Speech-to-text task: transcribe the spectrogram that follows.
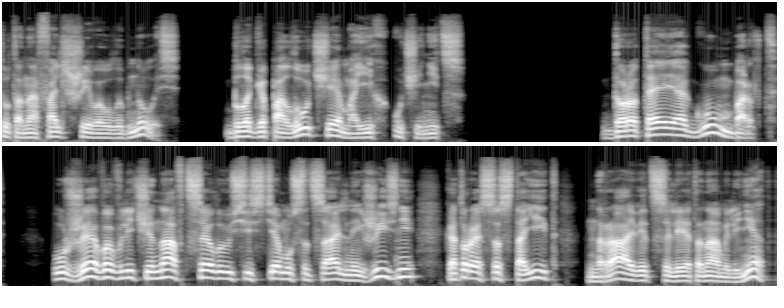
тут она фальшиво улыбнулась, благополучие моих учениц. Доротея Гумбард уже вовлечена в целую систему социальной жизни, которая состоит, нравится ли это нам или нет,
